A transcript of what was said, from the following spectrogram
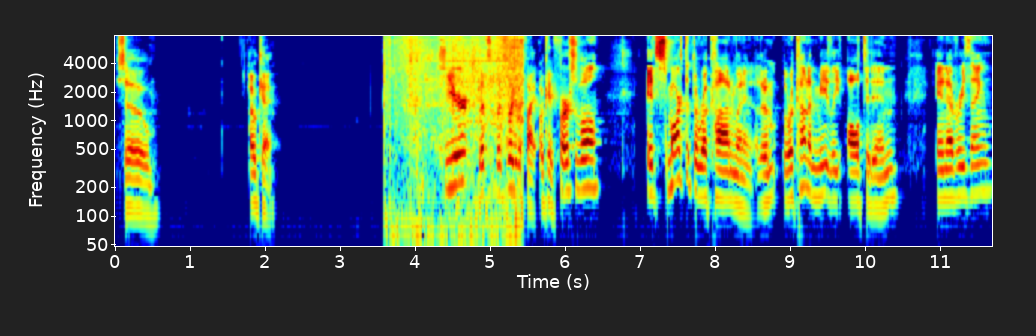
So, okay. Here, let's let's look at the fight. Okay, first of all, it's smart that the Rakan went in. The, Rakan immediately alted in and everything.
